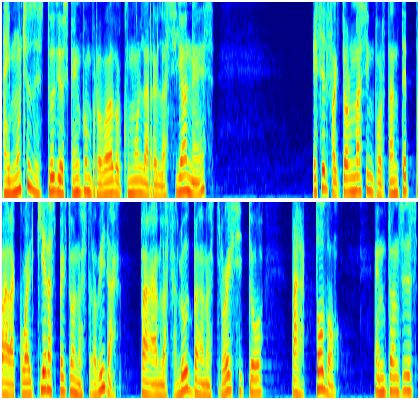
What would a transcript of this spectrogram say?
hay muchos estudios que han comprobado cómo las relaciones es el factor más importante para cualquier aspecto de nuestra vida, para la salud, para nuestro éxito, para todo. Entonces,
